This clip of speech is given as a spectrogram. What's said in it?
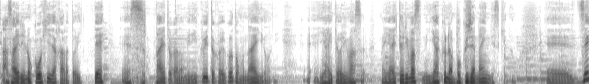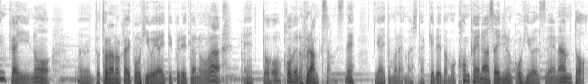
朝入りのコーヒーだからといって、えー、酸っぱいとか飲みにくいとかいうこともないように、焼いております。まあ、焼いておりますね。焼くのは僕じゃないんですけど、えー、前回のうんと虎の会コーヒーを焼いてくれたのは、えっと、神戸のフランクさんですね。焼いてもらいましたけれども、今回の朝入りのコーヒーはですね、なんと、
